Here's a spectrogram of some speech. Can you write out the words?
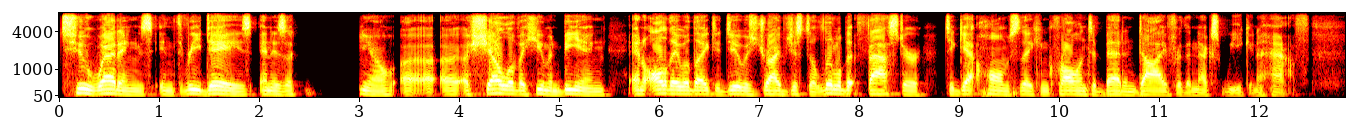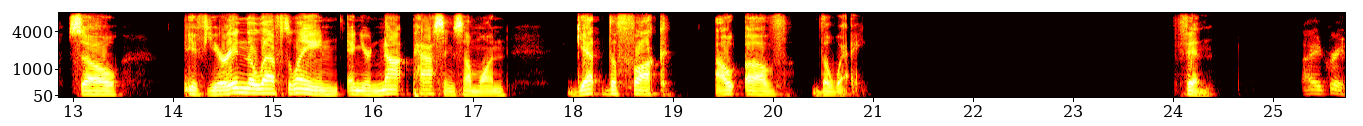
two weddings in three days and is a you know a, a, shell of a human being and all they would like to do is drive just a little bit faster to get home so they can crawl into bed and die for the next week and a half so if you're in the left lane and you're not passing someone get the fuck out of the way finn I agree.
